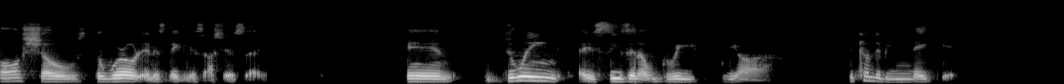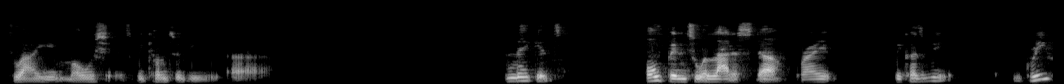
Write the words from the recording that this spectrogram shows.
Fall shows the world in its nakedness, I should say. And during a season of grief, we are we come to be naked to our emotions. We come to be uh, naked, open to a lot of stuff, right? Because we grief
